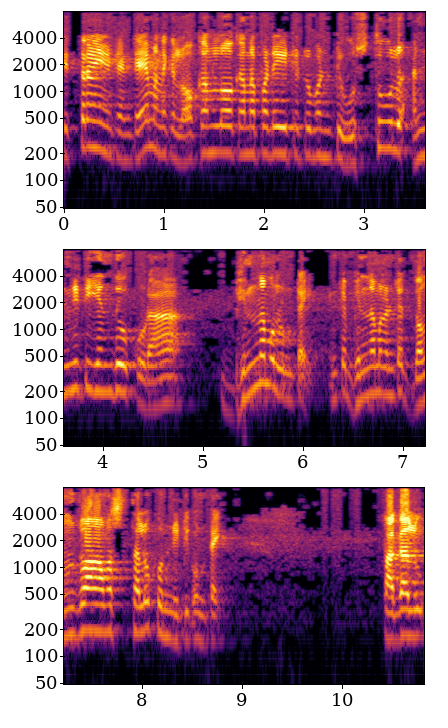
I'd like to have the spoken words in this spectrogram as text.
చిత్రం ఏమిటంటే మనకి లోకంలో కనపడేటటువంటి వస్తువులు అన్నిటి ఎందు కూడా భిన్నములు ఉంటాయి అంటే భిన్నములు అంటే ద్వంద్వావస్థలు కొన్నిటికి ఉంటాయి. పగలు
